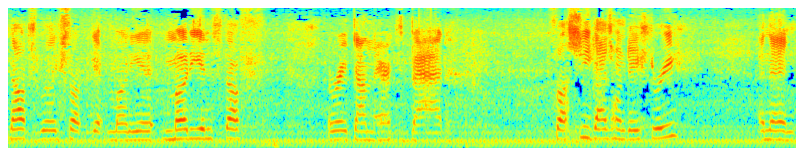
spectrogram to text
Now it's really starting to get muddy, muddy and stuff. Right down there, it's bad. So I'll see you guys on day three. And then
